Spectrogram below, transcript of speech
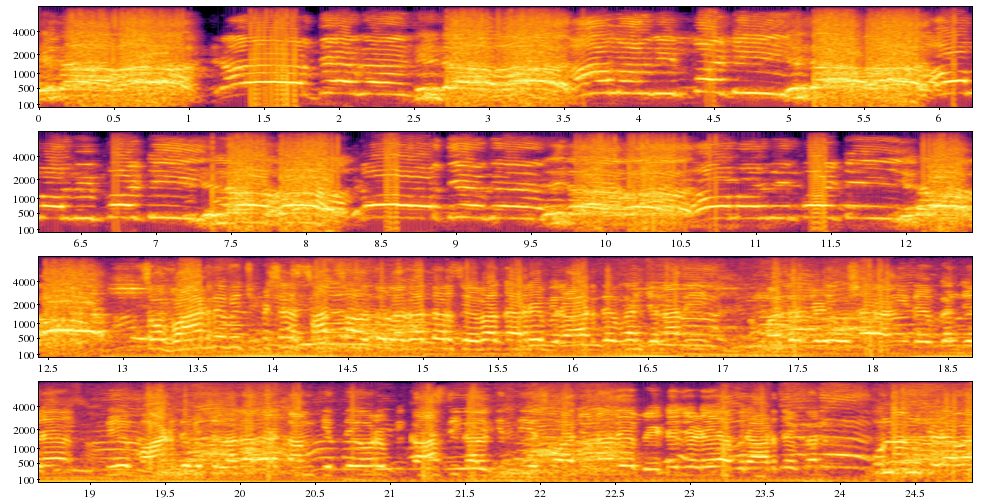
ਜਿੰਦਾਬਾਦ ਰਾਰ ਦੇਵਗਨ ਜਿੰਦਾਬਾਦ ਆਮ ਆਦਮੀ ਪਾਰਟੀ ਜਿੰਦਾਬਾਦ ਆਮ ਆਦਮੀ ਪਾਰਟੀ ਜਿੰਦਾਬਾਦ ਰਾਰ ਦੇਵਗਨ ਜਿੰਦਾਬਾਦ ਆਮ ਆਦਮੀ ਪਾਰਟੀ ਜਿੰਦਾਬਾਦ ਸੋ ਵਾਰਡ ਦੇ ਵਿੱਚ ਪਿਛਲੇ 7 ਸਾਲ ਤੋਂ ਲਗਾਤਾਰ ਸੇਵਾ ਕਰ ਰਹੇ ਵਿਰਾਟ ਦੇਵਗਨ ਜਿਨ੍ਹਾਂ ਦੀ ਮਦਰ ਜਿਹੜੀ ਊਸ਼ਾ ਰਾਣੀ ਦੇਵਗਨ ਜਿਹੜੇ ਦੇ ਵਾਰਡ ਦੇ ਵਿੱਚ ਲਗਾਤਾਰ ਕੰਮ ਕੀਤੇ ਔਰ ਵਿਕਾਸ ਦੀ ਗੱਲ ਕੀਤੀ ਸੋ ਅੱਜ ਉਹਨਾਂ ਦੇ ਬੇਟੇ ਜਿਹੜੇ ਆ ਵਿਰਾਟ ਦੇਵਗਨ, ਉਹਨਾਂ ਨੂੰ ਜਿਹੜਾ ਵਾ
